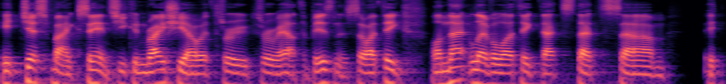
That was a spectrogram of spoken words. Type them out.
it just makes sense. You can ratio it through throughout the business. So I think on that level, I think that's that's um, it.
